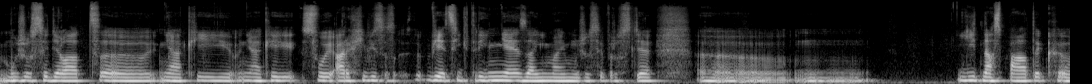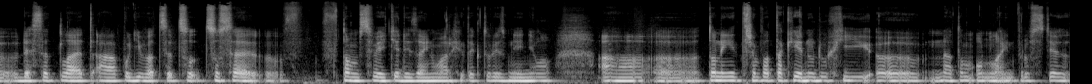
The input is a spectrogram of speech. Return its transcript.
můžu si dělat nějaký, nějaký svůj archiv věcí, které mě zajímají, můžu si prostě jít na zpátek deset let a podívat se, co, co se v tom světě designu architektury změnilo. A uh, to není třeba tak jednoduchý uh, na tom online prostě,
